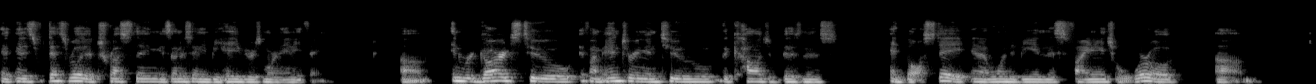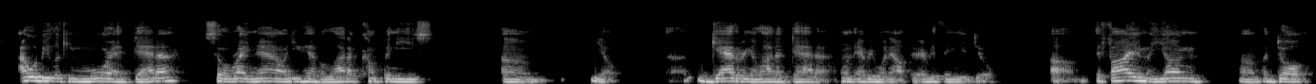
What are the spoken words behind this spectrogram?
and, and it's that's really a trust thing. It's understanding behaviors more than anything. Um, in regards to if I'm entering into the College of Business at Ball State and I want to be in this financial world, um, I would be looking more at data. So right now you have a lot of companies, um, you know, gathering a lot of data on everyone out there, everything you do. Um, if I am a young um, adult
